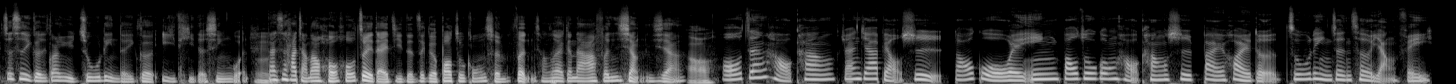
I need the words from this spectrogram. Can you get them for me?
这是一个关于租赁的一个议题的新闻，嗯但是他讲到猴猴最歹级的这个包租公身份，想出来跟大家分享一下。好，侯真好康专家表示，岛果为因包租公好康是败坏的租赁政策养肥。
